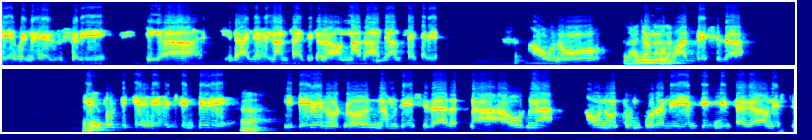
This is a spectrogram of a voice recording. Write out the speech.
ರೇವಣ್ಣ ಹೇಳುದು ಸರಿ. ಈಗ ರಾಜಣ್ಣ ಅಂತ ಇದ್ದೀರಲ್ಲ ಅವನ್ನ ರಾಜ ಅಂತ ಕರೆಯ ಅವನು ರಾಜಣ್ಣ ಅಲ್ಲ. ಭಾರತ ದೇಶದ ಪೂರ್ತಿ ಹೇಳ್ತೀನಿ ಕೇಳಿ. ಈ ದೇವೇಗೌಡರು ನಮ್ಮ ದೇಶದ ರತ್ನ ಅವ್ರನ್ನ ಅವನು ತುಮಕೂರಲ್ಲಿ ಎಂ ಪಿಗ್ ನಿಂತಾಗ ಅವನ್ ಎಷ್ಟು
